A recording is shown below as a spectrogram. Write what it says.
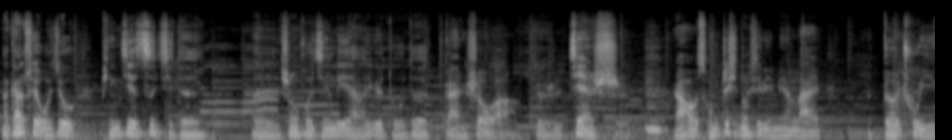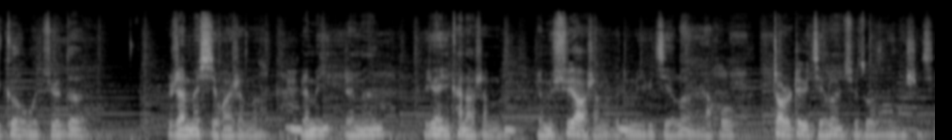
那干脆我就凭借自己的呃生活经历啊、阅读的感受啊，就是见识，嗯然后从这些东西里面来得出一个我觉得人们喜欢什么，嗯人们人们愿意看到什么，嗯人们需要什么的这么一个结论，然后照着这个结论去做自己的事情。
